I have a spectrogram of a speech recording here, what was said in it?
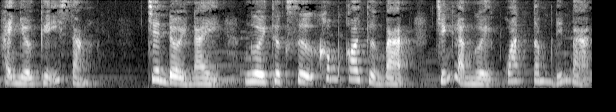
Hãy nhớ kỹ rằng, trên đời này, người thực sự không coi thường bạn chính là người quan tâm đến bạn.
